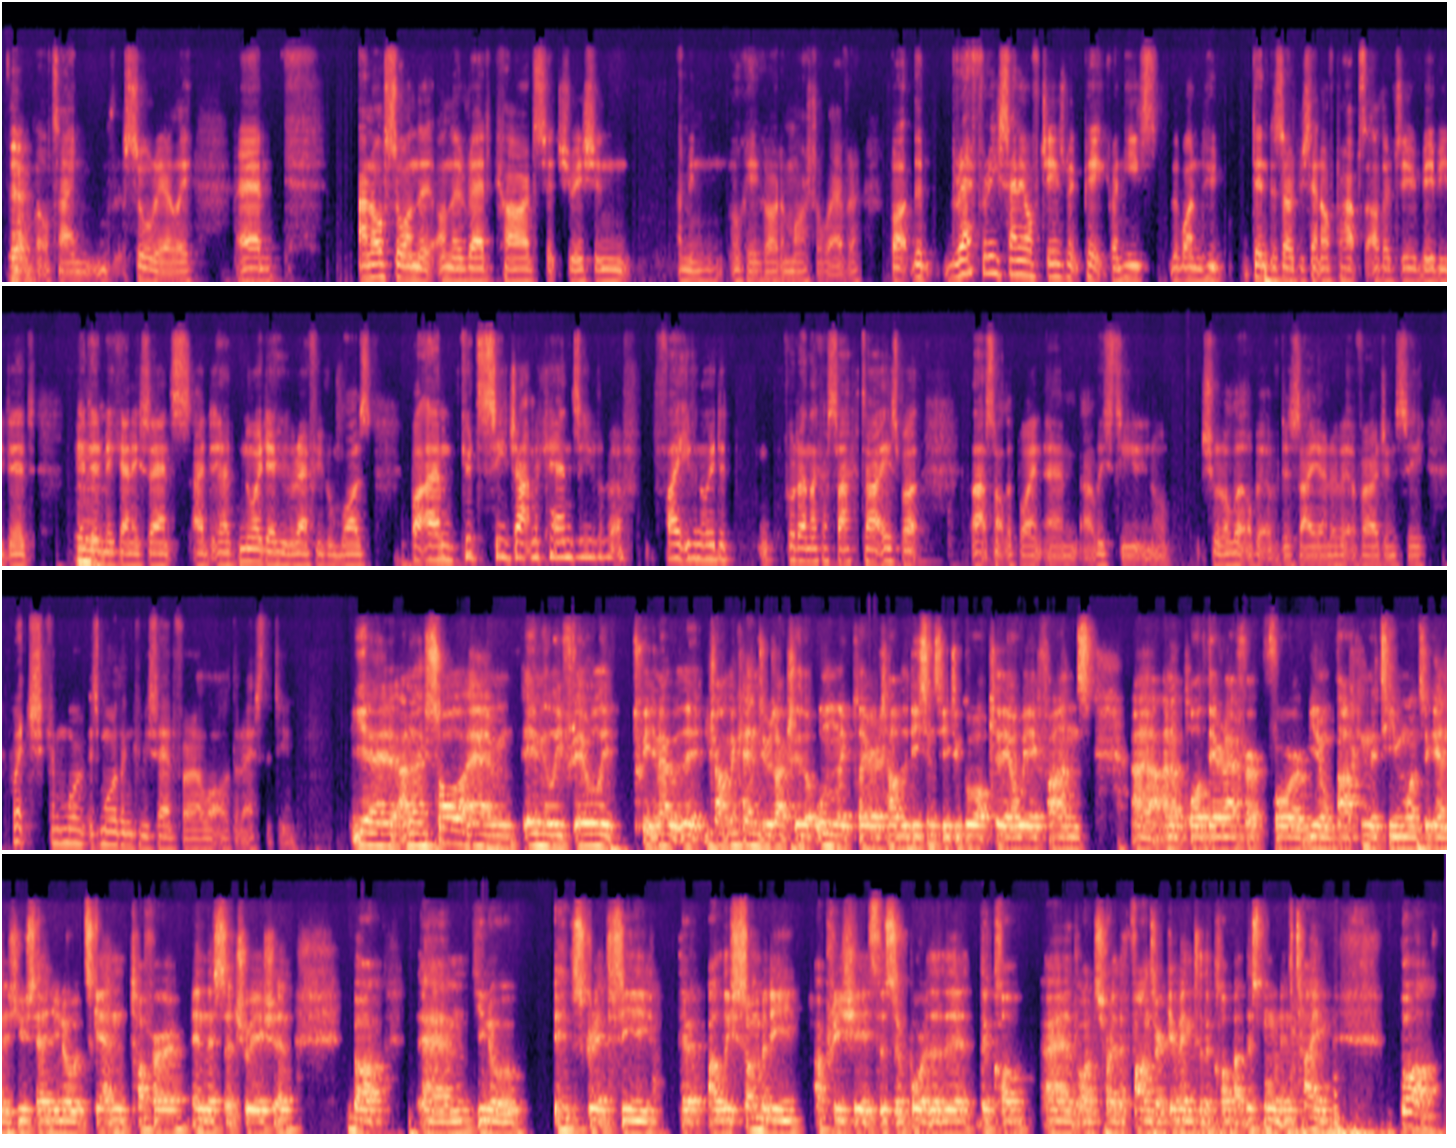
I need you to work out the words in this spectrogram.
yeah. little time? So rarely. Um, and also on the on the red card situation, I mean, okay, Gordon Marshall, whatever. But the referee sending off James McPake when he's the one who didn't deserve to be sent off, perhaps the other two maybe did. It mm-hmm. didn't make any sense. I, had no idea who the ref even was. But um, good to see Jack McKenzie with a bit of fight, even though he did go down like a sack of But that's not the point. Um, at least he, you know, showed a little bit of desire and a bit of urgency, which can more is more than can be said for a lot of the rest of the team. Yeah, and I saw um, Amy Lee Fraioli tweeting out that Jack McKenzie was actually the only player to have the decency to go up to the away fans uh, and applaud their effort for you know backing the team once again. As you said, you know it's getting tougher in this situation, but um, you know it's great to see that at least somebody appreciates the support that the the club, uh, or sorry, the fans are giving to the club at this moment in time. But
